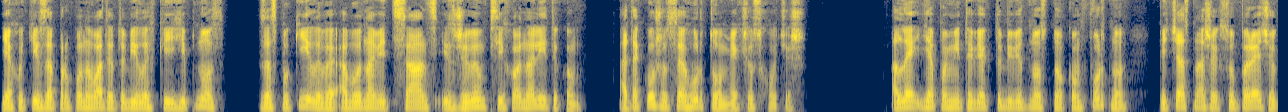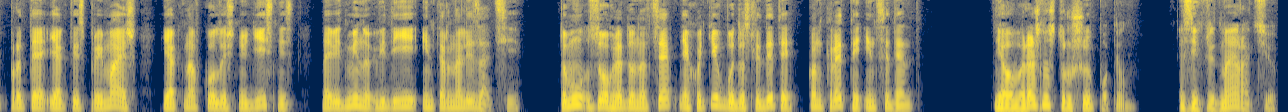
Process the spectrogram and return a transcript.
Я хотів запропонувати тобі легкий гіпноз, заспокійливе або навіть сеанс із живим психоаналітиком, а також усе гуртом, якщо схочеш. Але я помітив, як тобі відносно комфортно під час наших суперечок про те, як ти сприймаєш як навколишню дійсність, на відміну від її інтерналізації. Тому, з огляду на це, я хотів би дослідити конкретний інцидент. Я обережно струшую попіл. Зігфрід має рацію.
